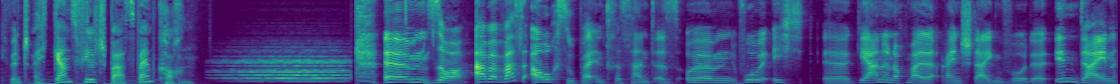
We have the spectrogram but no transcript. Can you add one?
Ich wünsche euch ganz viel Spaß beim Kochen. Ähm, so, aber was auch super interessant ist, ähm, wo ich äh, gerne noch mal reinsteigen würde in dein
